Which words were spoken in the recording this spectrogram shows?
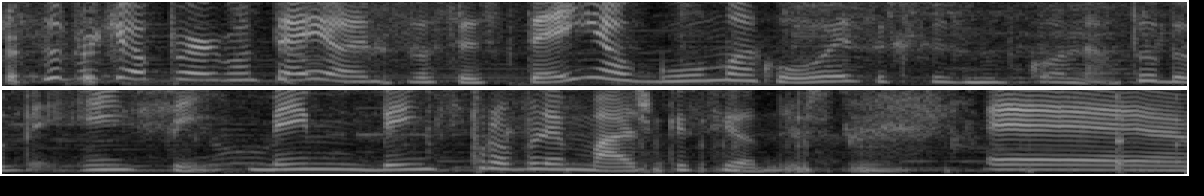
Isso porque eu perguntei antes: vocês têm alguma coisa que vocês não Não, tudo bem. Enfim, bem, bem problemático esse Anderson. É.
